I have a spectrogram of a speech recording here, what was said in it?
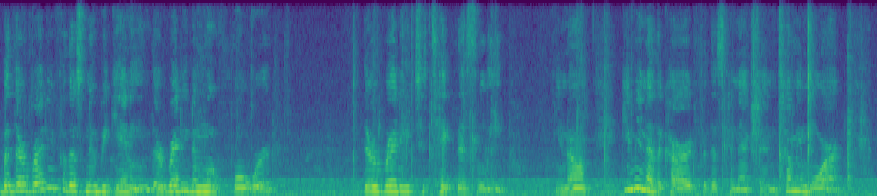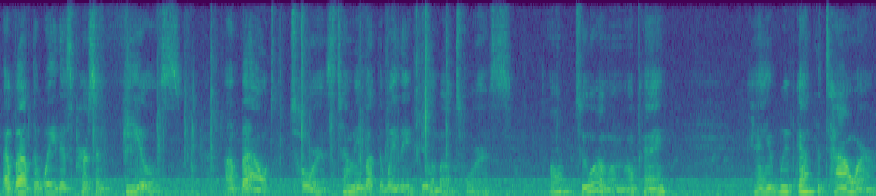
But they're ready for this new beginning. They're ready to move forward. They're ready to take this leap, you know. Give me another card for this connection. Tell me more about the way this person feels about Taurus. Tell me about the way they feel about Taurus. Oh, two of them. Okay. Okay, we've got the Tower.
